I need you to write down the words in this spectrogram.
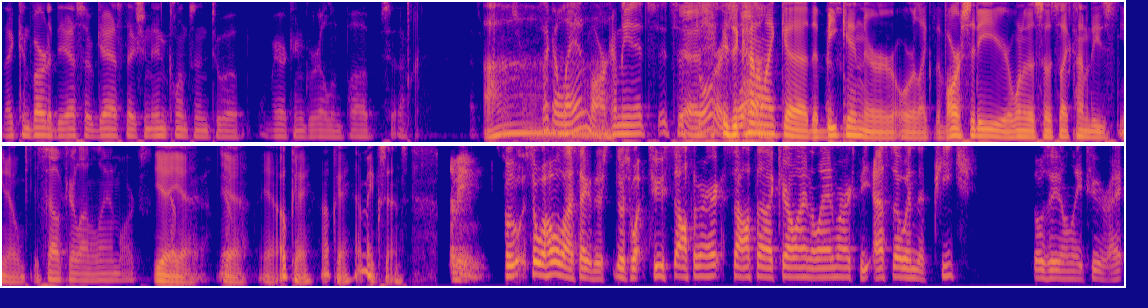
they converted the Esso gas station in Clemson to a American Grill and Pub. So that's what it comes from. It's like a landmark. I mean, it's it's Yeah, it's- Is it kind of like uh, the Beacon or or like the Varsity or one of those? So it's like kind of these, you know. It's, South Carolina landmarks. yeah, Yep. yeah, yeah, yeah. Okay, okay, that makes sense. I mean, So, so hold on a second. There's, there's what two South America, South uh, Carolina landmarks: the Esso and the Peach. Those are the only two, right?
